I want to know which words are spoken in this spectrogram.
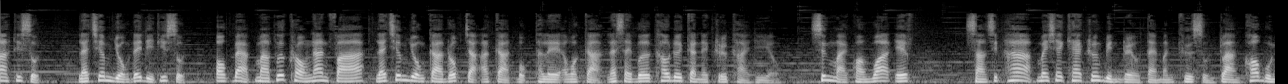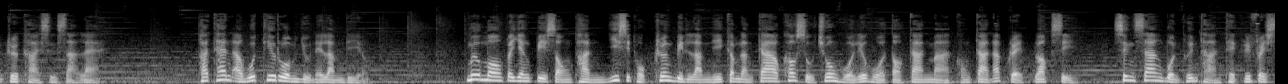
มากที่สุด และเชื่อมโยงได้ดีที่สุด ออกแบบมาเพื่อครองน่านฟ้า และเชื่อมโยงการรบจากอากาศบกทะเลอวกาศและไซเบอร์เข้าด้วยกันในเครือข่ายเดียว ซึ่งหมายความว่า F 35 ไม่ใช่แค่เครื่องบินเร็วแต่มันคือศูนย์กลางข้อมูลเครือข่ายสื่อสารแหละ พระแท่นอาวุธที่รวมอยู่ในลำเดียว เมื่อมองไปยังปี 2026 เครื่องบินลำนี้กำลังก้าวเข้าสู่ช่วงหัวเลี้ยวหัวต่อการมาของการอัปเกรดบล็อก 4 ซึ่งสร้างบนพื้นฐาน Tech Refresh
